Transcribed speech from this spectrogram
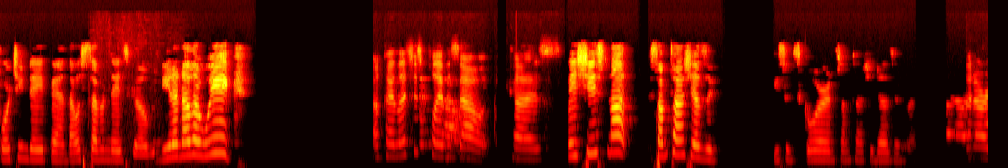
14 day ban. That was 7 days ago. We need another week! Okay, let's just play this out because Wait, she's not. Sometimes she has a decent score and sometimes she doesn't. but our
